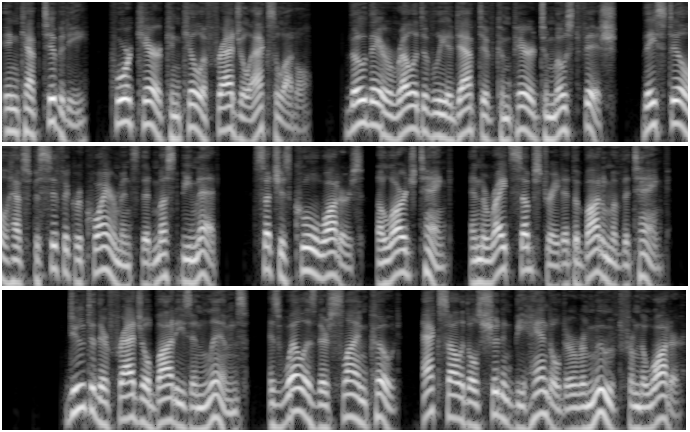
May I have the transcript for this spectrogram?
In captivity, poor care can kill a fragile axolotl. Though they are relatively adaptive compared to most fish, they still have specific requirements that must be met, such as cool waters, a large tank, and the right substrate at the bottom of the tank. Due to their fragile bodies and limbs, as well as their slime coat, axolotls shouldn't be handled or removed from the water.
